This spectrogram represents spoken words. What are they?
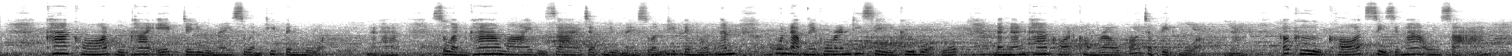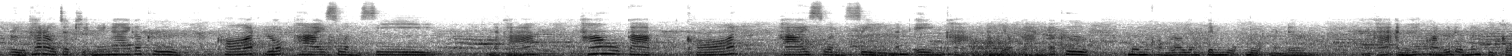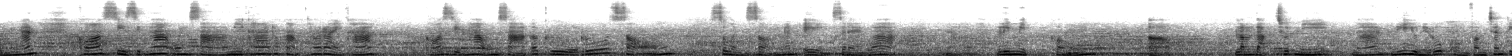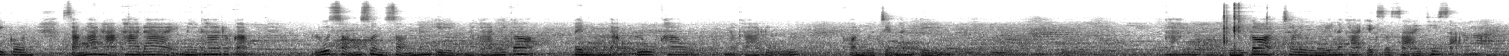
ค่าคอสหรือค่า x จะอยู่ในส่วนที่เป็นบวก นะคะ ส่วนค่า y หรือ sin จะอยู่ในส่วนที่เป็นลบนั้นคูณดับในโคเรนต์ที่ 4 คือบวกลบ ดังนั้นค่าคอสของเราก็จะติดบวกนะก็คือคอส 45 องศา หรือถ้าเราจะเขียนง่ายๆก็คือคอสลบพายส่วน c นะคะเท่ากับคอสพายส่วน 4 นั่นเองค่ะเดียวกันก็คือมุมของเรายังเป็นบวกบวกเหมือนเดิม นะคะ อันนี้ความรู้เดิมเรื่องปีโกนดังนั้นคอส45 องศา มีค่าเท่ากับเท่าไหร่คะคอส45 องศาก็คือรูท2ส่วน 2 นั่นเอง แสดงว่านะลิมิตของออลำดับชุดนี้นะนี่อยู่ในรูปของฟังก์ชันตรีโกณสามารถหาค่าได้มีค่าเท่ากับรูทสองส่วนสองนั่นเองนะคะนี่ก็เป็นลำดับลูกเข้านะคะหรือ convergent นั่นเอง นี้ก็เฉลยนะคะ exercise ที่3ค่ะ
